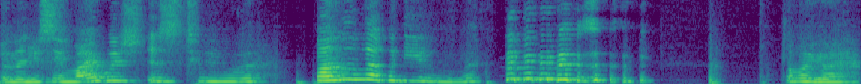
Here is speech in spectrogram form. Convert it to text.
And then you say, my wish is to fall in love with you. oh my god.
